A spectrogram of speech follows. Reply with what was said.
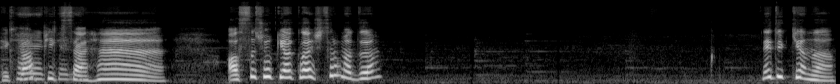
Ekran Kare piksel. He. Aslında çok yaklaştırmadım. Ne dükkanı?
